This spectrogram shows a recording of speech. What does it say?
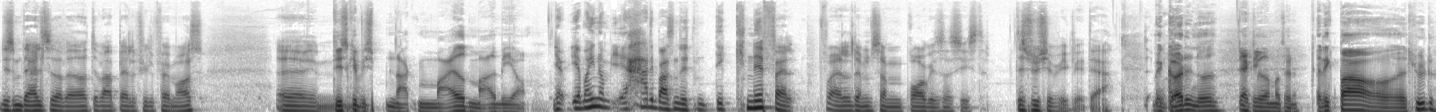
ligesom det altid har været. Det var Battlefield 5 også. Uh, Det skal vi snakke meget, meget mere om. jeg, jeg må indrømme, jeg har det bare sådan lidt, det er knæfald for alle dem, som brokkede sig sidst. Det synes jeg virkelig, det er. Men gør det noget? Jeg glæder mig til det. Er det ikke bare at lytte,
